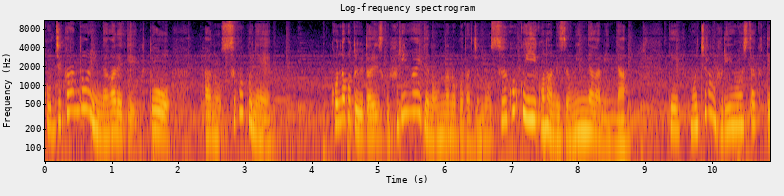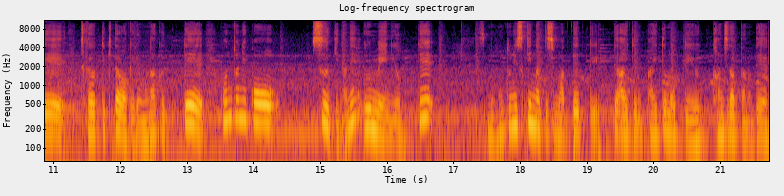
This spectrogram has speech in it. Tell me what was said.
こう時間通りに流れていくとあのすごくねこんなこと言うとあれですけど不倫相手の女の子たちもすごくいい子なんですよみんながみんな。でもちろん不倫をしたくて近寄ってきたわけでもなくって本当にこう数奇なね運命によってもう本当に好きになってしまってって言って相手相手もっていう感じだったので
